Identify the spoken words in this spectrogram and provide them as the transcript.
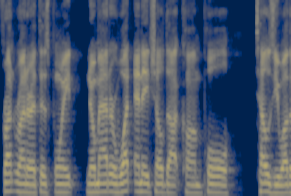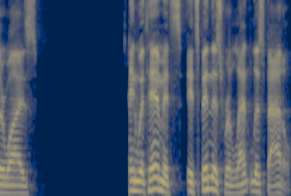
front runner at this point, no matter what NHL.com poll tells you otherwise. And with him, it's it's been this relentless battle.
